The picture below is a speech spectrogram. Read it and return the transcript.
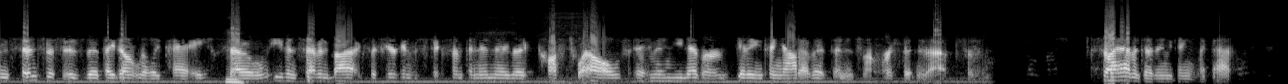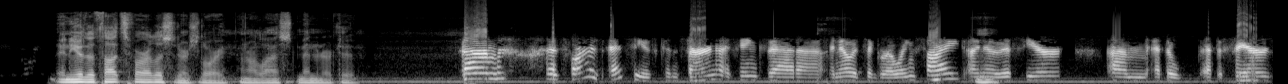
consensus is that they don't really pay. Mm-hmm. So even seven bucks, if you're going to stick something in there that costs twelve, and then you never get anything out of it, then it's not worth putting it up. So, so I haven't done anything like that. Any other thoughts for our listeners, Lori, in our last minute or two? Um, as far as Etsy is concerned, I think that uh, I know it's a growing site. I know mm-hmm. this year um, at the at the fairs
